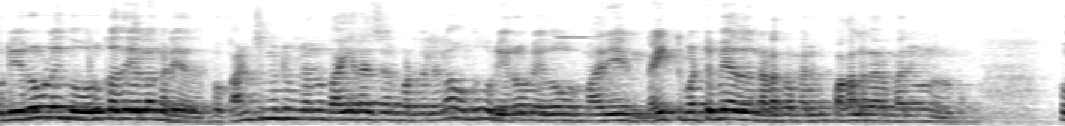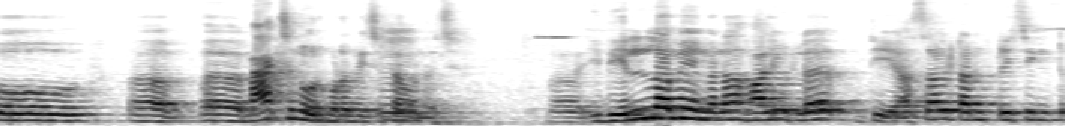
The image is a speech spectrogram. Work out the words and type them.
ஒரு இரவுல இந்த ஒரு கதையெல்லாம் கிடையாது. இப்போ கன்சிமெண்ட்டும் நேரம் பாகியராஜர் படத்துல எல்லாம் வந்து ஒரு இரவுல ஏதோ ஒரு மாதிரி நைட் மட்டுமே அது நடக்கிற மாதிரி இருக்கும். பகல வேற மாதிரி ஒன்று இருக்கும். இப்போ மேக்ஸ்னு ஒரு படம் ரீசெண்டாக வந்துச்சு. இது எல்லாமே எங்கன்னா ஹாலிவுட்ல தி அசால்ட் அண்ட் ப்ரீசிங்ட்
